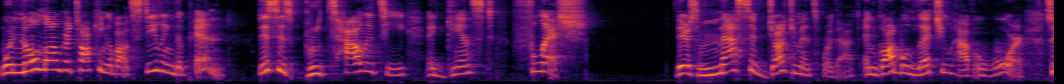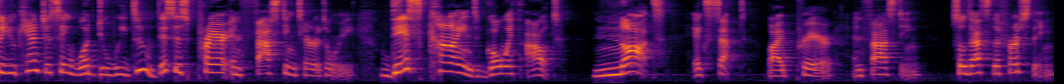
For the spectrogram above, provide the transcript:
We're no longer talking about stealing the pen. This is brutality against flesh. There's massive judgments for that, and God will let you have a war. So you can't just say, What do we do? This is prayer and fasting territory. This kind goeth out, not except by prayer and fasting. So that's the first thing.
